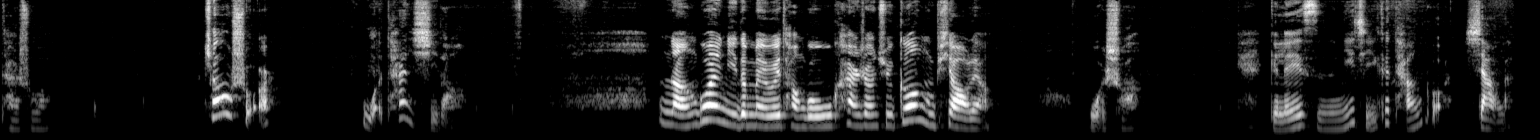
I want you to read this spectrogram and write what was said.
他说。胶水儿，我叹息道。难怪你的美味糖果屋看上去更漂亮，我说。格雷斯捏起一颗糖果，笑了。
